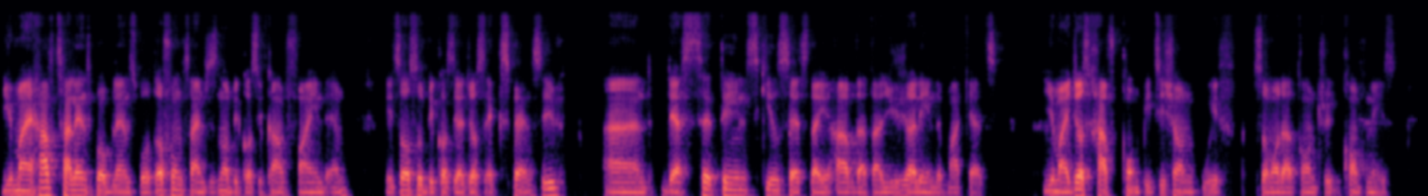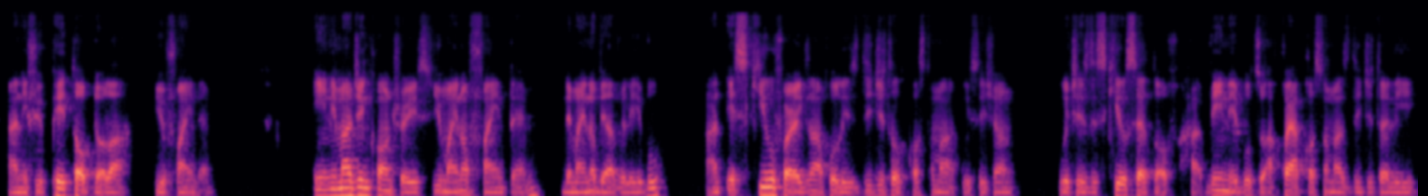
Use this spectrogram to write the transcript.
you might have talent problems, but oftentimes it's not because you can't find them. It's also because they're just expensive and there are certain skill sets that you have that are usually in the market. You might just have competition with some other country companies. And if you pay top dollar, you find them. In emerging countries, you might not find them. They might not be available And a skill, for example, is digital customer acquisition, which is the skill set of being able to acquire customers digitally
